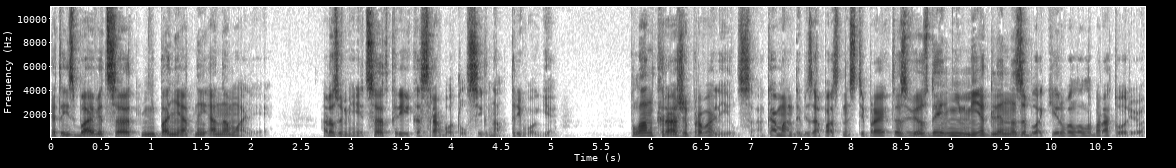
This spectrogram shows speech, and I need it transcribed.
это избавиться от непонятной аномалии. Разумеется, от крика сработал сигнал тревоги. План кражи провалился, а команда безопасности проекта «Звезды» немедленно заблокировала лабораторию.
